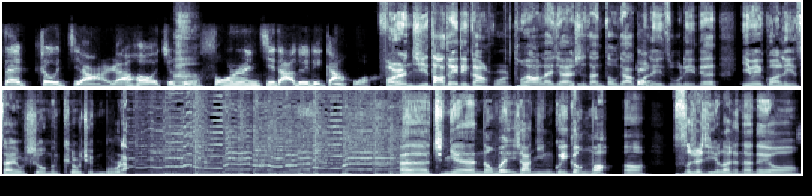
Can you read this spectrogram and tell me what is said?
在浙江，然后就是缝纫机大队里干活。缝纫机大队里干活，同样来讲也是咱豆家管理组里的一位管理，再就是我们 Q 群部的。呃，今天能问一下您贵庚吗？啊，四十几了，现在得有。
